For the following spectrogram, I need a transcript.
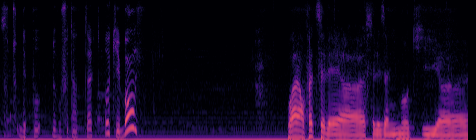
Surtout Des pots de bouffette intactes. Ok, bon. Ouais, en fait, c'est les, euh, c'est les animaux qui. euh,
